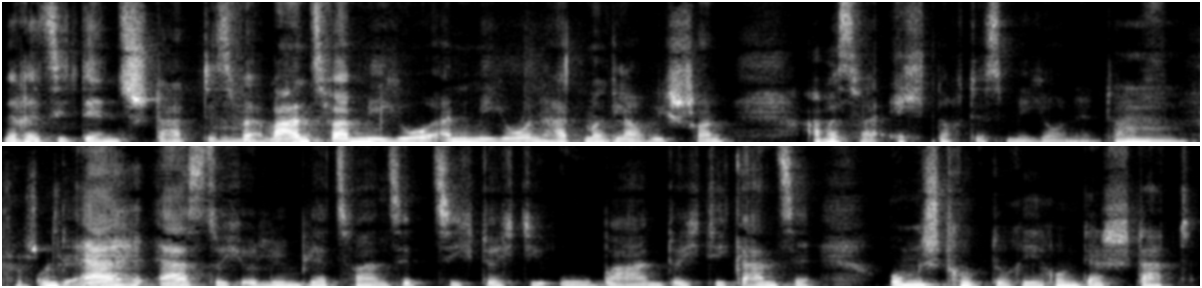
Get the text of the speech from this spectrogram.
eine Residenzstadt. Das Mhm. waren zwar Millionen, eine Million hat man glaube ich schon, aber es war echt noch das Millionendorf. Hm, verstehe. Und er, erst durch Olympia 72, durch die U-Bahn, durch die ganze Umstrukturierung der Stadt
